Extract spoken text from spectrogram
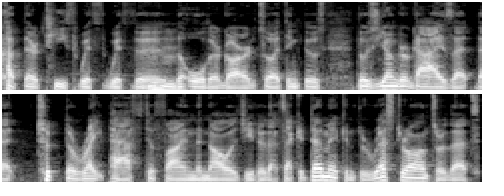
cut their teeth with with the mm-hmm. the older guard. So I think those those younger guys that that took the right path to find the knowledge either that's academic and through restaurants or that's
